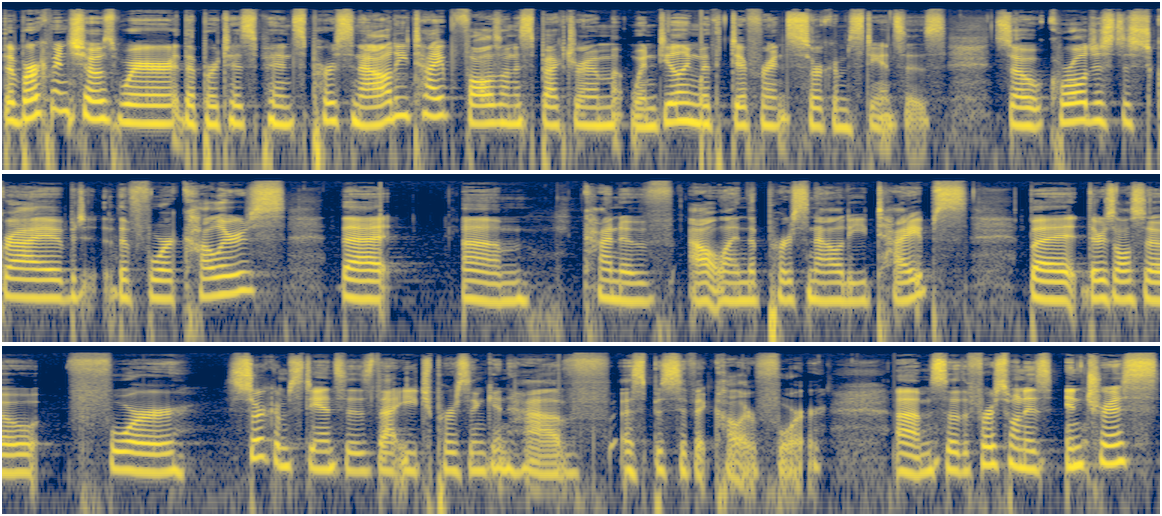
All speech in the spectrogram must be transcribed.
The Birkman shows where the participant's personality type falls on a spectrum when dealing with different circumstances. So, Coral just described the four colors that um, kind of outline the personality types, but there's also four circumstances that each person can have a specific color for. Um, so, the first one is interests.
